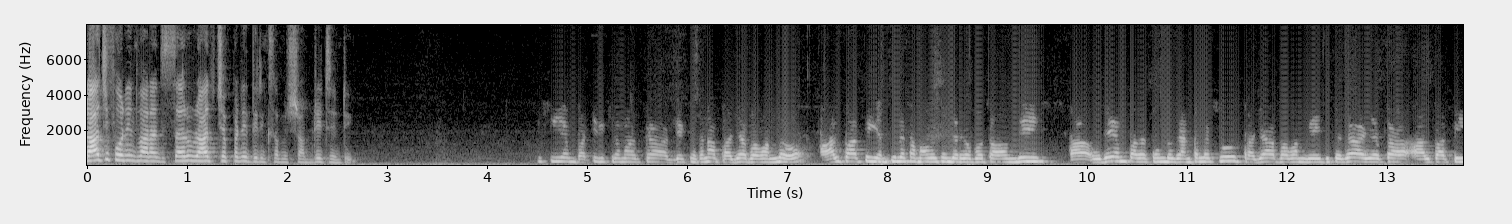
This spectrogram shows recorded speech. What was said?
రాజు ఫోన్ ద్వారా అందిస్తారు. రాజు చెప్పండి దీనికి సంబంధించిన అప్డేట్స్ ఏంటి? సీఎం బట్టి విక్రమార్క అధ్యక్షతన ప్రజాభవన్లో ఆల్ పార్టీ ఎంపీల సమావేశం జరగబోతా ఉంది. ఉదయం పదకొండు గంటలకు ప్రజాభవన్ వేదికగా ఈ యొక్క ఆల్ పార్టీ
